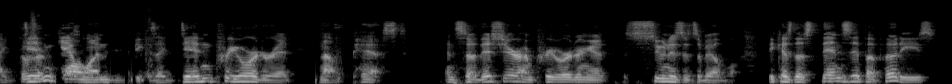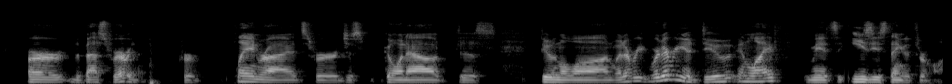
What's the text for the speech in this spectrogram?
I didn't get one because I didn't pre-order it, and I'm pissed. And so this year, I'm pre-ordering it as soon as it's available because those thin zip-up hoodies are the best for everything, for plane rides, for just going out, just doing the lawn, whatever whatever you do in life. I mean, it's the easiest thing to throw on.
